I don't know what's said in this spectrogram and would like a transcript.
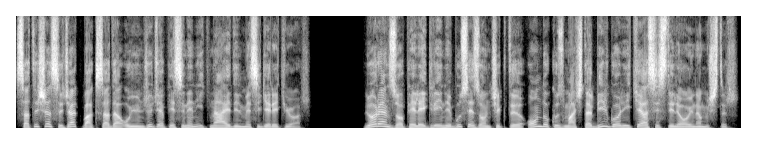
satışa sıcak baksa da oyuncu cephesinin ikna edilmesi gerekiyor. Lorenzo Pellegrini bu sezon çıktığı 19 maçta 1 gol 2 asist ile oynamıştır.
